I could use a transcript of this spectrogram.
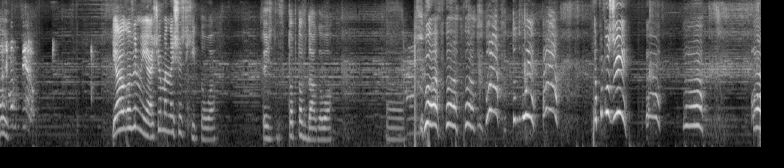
наш вампир. Я розумію, а ще мене щось хітнуло. Тобто, тобто вдарило. Е, А, а, а, а, тут двоє! Е, е.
